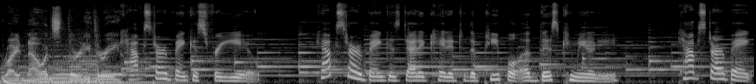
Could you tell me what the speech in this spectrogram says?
Right now it's 33. Capstar Bank is for you. Capstar Bank is dedicated to the people of this community. Capstar Bank,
